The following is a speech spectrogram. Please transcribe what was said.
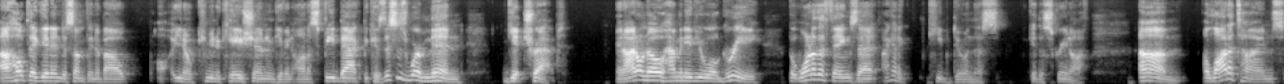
I hope they get into something about uh, you know communication and giving honest feedback because this is where men get trapped. And I don't know how many of you will agree, but one of the things that I got to keep doing this, get the screen off. Um, a lot of times,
